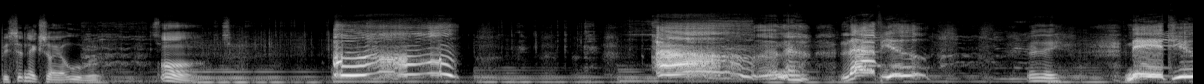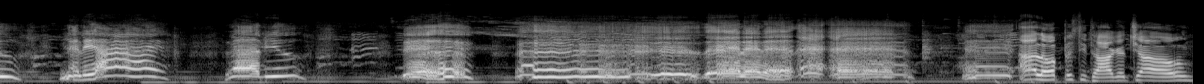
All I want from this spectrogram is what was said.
Bis demnächst, euer Uwe. Oh. Ah. Ah. Love you. Need you. Nelly, I love you. Hallo, bis die Tage. Ciao.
